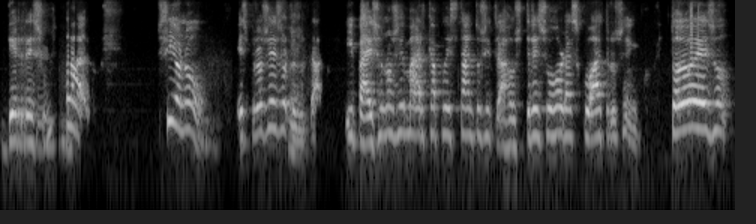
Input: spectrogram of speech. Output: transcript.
de resultados. ¿Sí o no? Es proceso, resultado. Y para eso no se marca pues tanto si trabajas tres horas, cuatro, cinco. Todo eso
